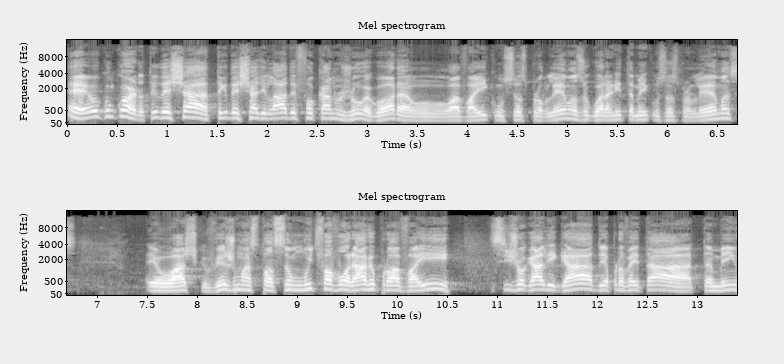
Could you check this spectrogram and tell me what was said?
É, eu concordo. Tem que, deixar, tem que deixar de lado e focar no jogo agora. O Havaí com seus problemas, o Guarani também com seus problemas. Eu acho que eu vejo uma situação muito favorável para o Havaí se jogar ligado e aproveitar também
